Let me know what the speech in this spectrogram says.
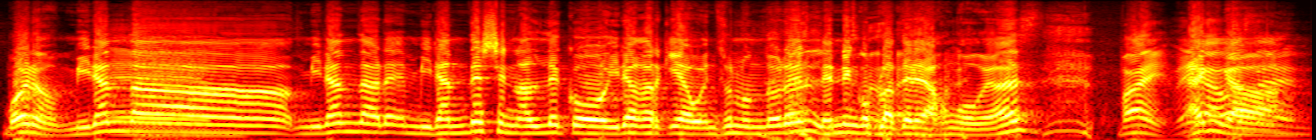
Bueno, Miranda, Eh. Mirandare, Mirandesen aldeko iragarkia hau entzun ondoren, lehenengo platera jongo geha, ez? Bai, venga, Venga, ba. goazen.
